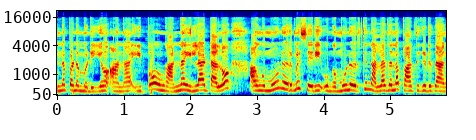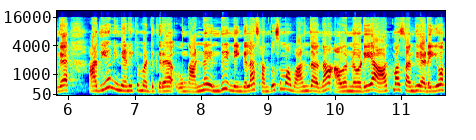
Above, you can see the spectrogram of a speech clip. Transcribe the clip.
என்ன பண்ண முடியும்? ஆனால் இப்போ உங்கள் அண்ணன் இல்லாட்டாலும் அவங்க மூணு பேருமே சரி உங்கள் மூணு பேர்த்தையும் நல்லா தானே பார்த்துக்கிட்டு தாங்க அதையே நீ நினைக்க மாட்டேங்கிற உங்கள் அண்ணன் வந்து நீங்களாம் சந்தோஷமாக வாழ்ந்தாதான் அவனுடைய ஆத்மா சந்தி அடையும்.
